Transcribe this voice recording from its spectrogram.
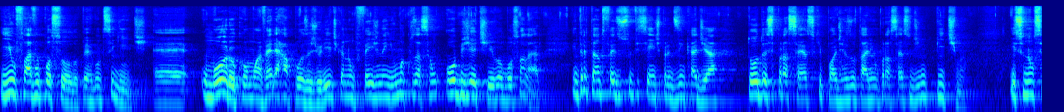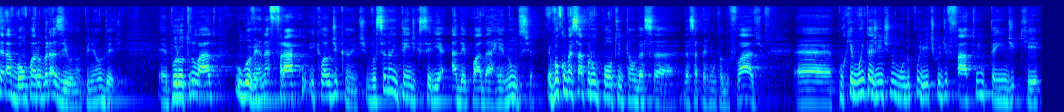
E o Flávio Possolo pergunta o seguinte: é, o Moro, como uma velha raposa jurídica, não fez nenhuma acusação objetiva ao Bolsonaro. Entretanto, fez o suficiente para desencadear todo esse processo que pode resultar em um processo de impeachment. Isso não será bom para o Brasil, na opinião dele. É, por outro lado, o governo é fraco e claudicante. Você não entende que seria adequada a renúncia? Eu vou começar por um ponto, então, dessa, dessa pergunta do Flávio, é, porque muita gente no mundo político de fato entende que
